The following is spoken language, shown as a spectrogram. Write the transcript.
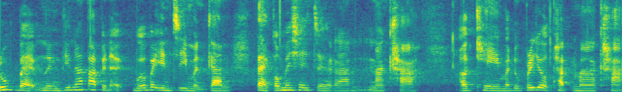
รูปแบบหนึ่งที่หน้าตาเป็น verb by ing เหมือนกัน แต่ก็ไม่ใช่เจอรันนะคะ โอเค มาดูประโยคถัดมาค่ะ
